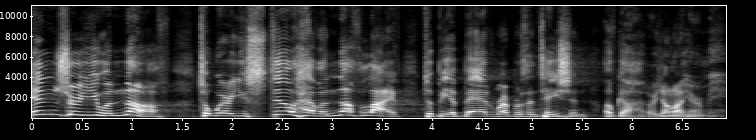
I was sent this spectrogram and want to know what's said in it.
injure you enough to where you still have enough life to be a bad representation of God. Are y'all not hearing me?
